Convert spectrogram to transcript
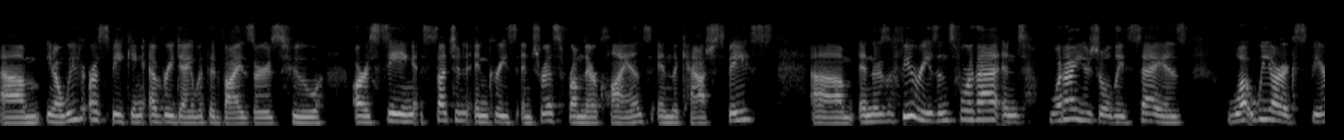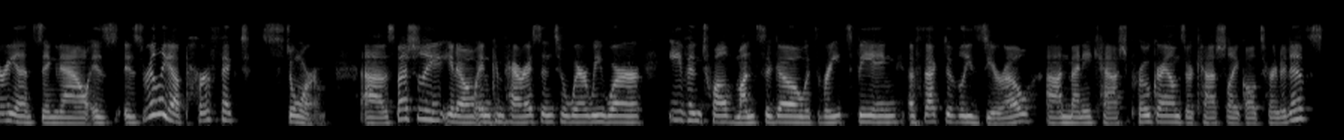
Um, you know, we are speaking every day with advisors who are seeing such an increased interest from their clients in the cash space. Um, and there's a few reasons for that. And what I usually say is what we are experiencing now is, is really a perfect storm. Uh, especially you know in comparison to where we were even 12 months ago with rates being effectively zero on many cash programs or cash like alternatives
